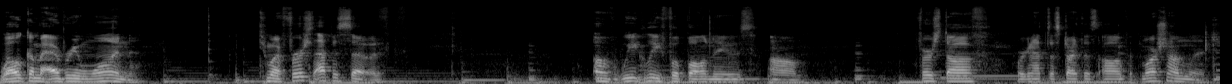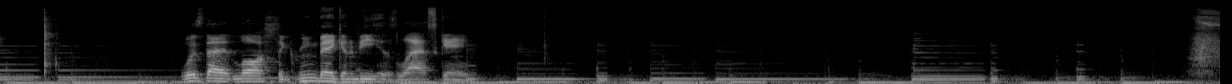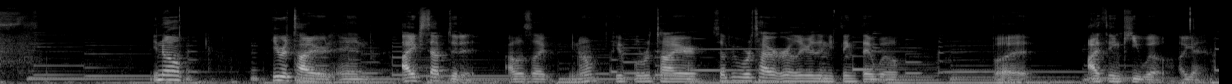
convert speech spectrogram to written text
Welcome everyone to my first episode of weekly football news. Um, first off, we're gonna have to start this off with Marshawn Lynch. Was that loss to Green Bay gonna be his last game? You know, he retired and I accepted it. I was like, you know, people retire. Some people retire earlier than you think they will. But I think he will again.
